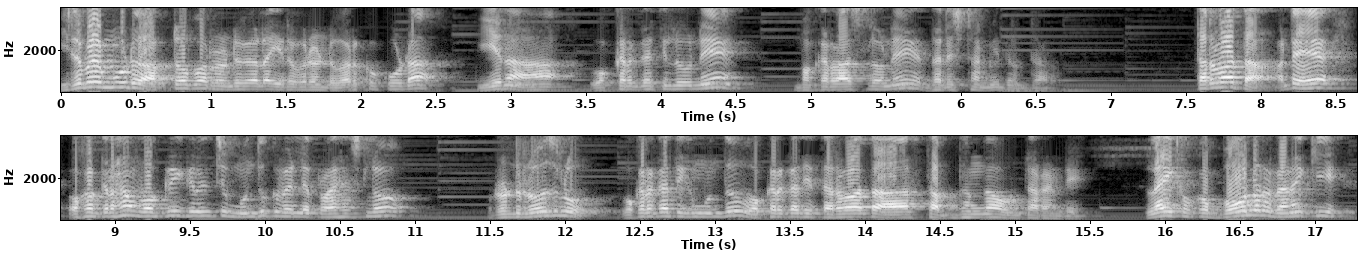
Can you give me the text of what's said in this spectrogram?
ఇరవై మూడు అక్టోబర్ రెండు వేల ఇరవై రెండు వరకు కూడా ఈయన ఒకరి గతిలోనే మకర రాశిలోనే ధనిష్ట మీద ఉంటారు. తర్వాత అంటే ఒక గ్రహం వక్రీకరించి ముందుకు వెళ్ళే ప్రాసెస్లో రెండు రోజులు ఒకరి గతికి ముందు ఒకరి గతి తర్వాత స్తబ్దంగా ఉంటారండి. లైక్ ఒక బౌలర్ వెనక్కి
